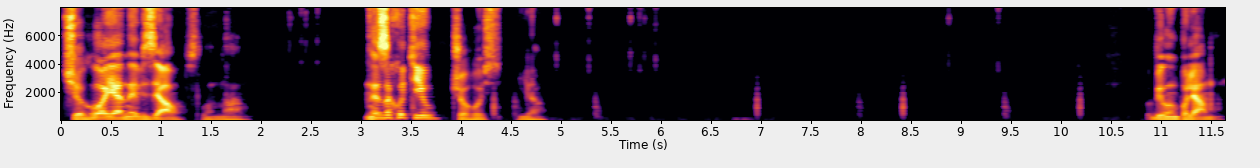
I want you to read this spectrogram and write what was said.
Чого я не взяв слона? Не захотів чогось я. По білим полям.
